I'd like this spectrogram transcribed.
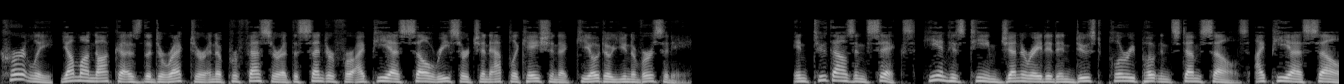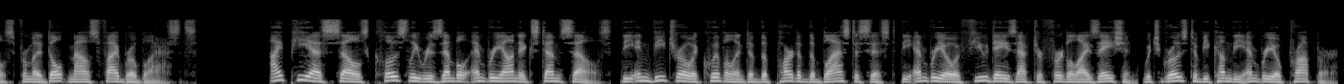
Currently, Yamanaka is the director and a professor at the Center for iPS Cell Research and Application at Kyoto University. In 2006, he and his team generated induced pluripotent stem cells (IPS cells) from adult mouse fibroblasts. IPS cells closely resemble embryonic stem cells, the in vitro equivalent of the part of the blastocyst the embryo a few days after fertilization which grows to become the embryo proper.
